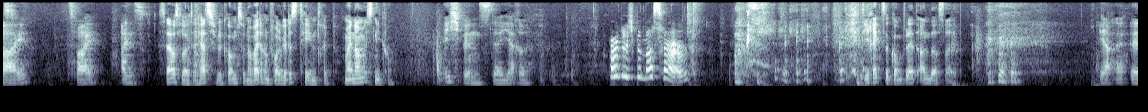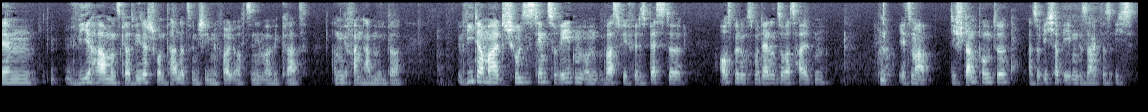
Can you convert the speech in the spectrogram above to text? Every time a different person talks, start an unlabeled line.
3, 2, 1.
Servus Leute, herzlich willkommen zu einer weiteren Folge des Thementrip. Mein Name ist Nico.
Ich bin's, der Jerre.
Und ich bin Marcel. Direkt so komplett anders seid.
Ja, äh, ähm, wir haben uns gerade wieder spontan dazu entschieden, eine Folge aufzunehmen, weil wir gerade angefangen haben, über wieder mal das Schulsystem zu reden und was wir für das beste Ausbildungsmodell und sowas halten. Jetzt mal die Standpunkte. Also ich habe eben gesagt, dass ich es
